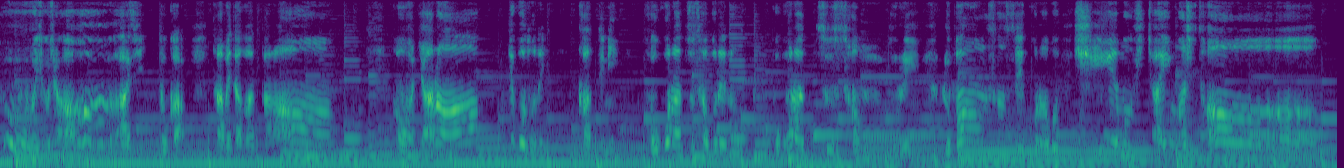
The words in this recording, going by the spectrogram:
ふじこちゃん、味とか食べたかったなほんじゃなってことで、勝手にココナッツサブレのココナッツサンブレイルパン三世コラボ CM しちゃいました。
